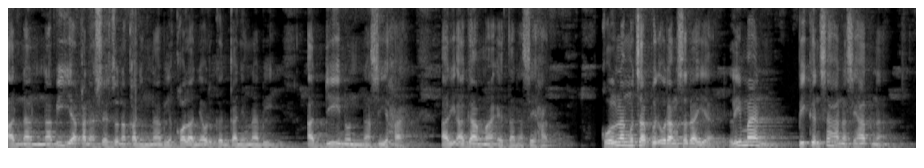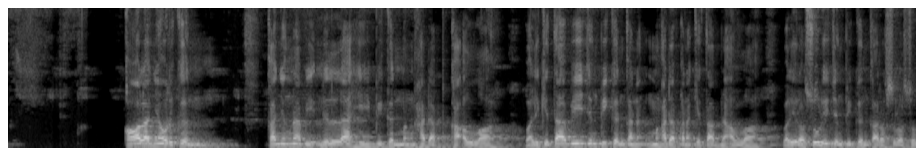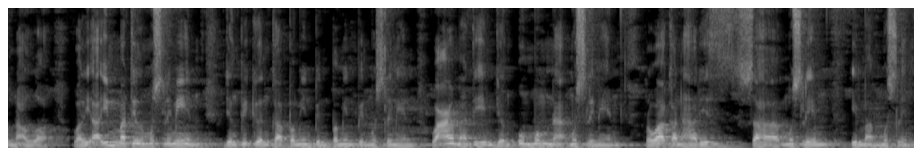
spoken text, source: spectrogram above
anna nabiyya kana sayyiduna kanjing nabi qala nyaurkeun kanjing nabi ad-dinun nasihah ari agama eta nasihat kulna ngucapkeun urang sadaya liman pikeun saha nasihatna qala nyaurkeun kanjing nabi lillahi pikeun menghadap ka Allah wali kitabi jeung pikeun kana menghadap kana kitabna Allah wali rasuli jeung pikeun ka rasul rasulna Allah wali aimmatil muslimin jeung pikeun ka pemimpin-pemimpin muslimin wa amatihim jeung umumna muslimin rawakan hadis saha muslim imam muslim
